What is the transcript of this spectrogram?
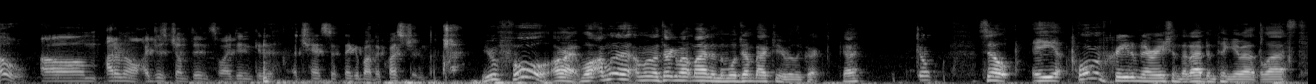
Oh, um, I don't know. I just jumped in, so I didn't get a, a chance to think about the question. You're a fool. All right. Well, I'm gonna I'm gonna talk about mine and then we'll jump back to you really quick. Okay. Go. So, a form of creative narration that I've been thinking about the last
